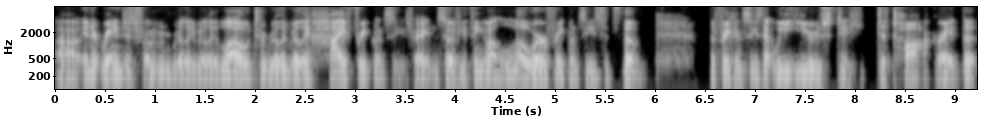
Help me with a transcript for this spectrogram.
uh, and it ranges from really, really low to really, really high frequencies, right? And so if you think about lower frequencies, it's the the frequencies that we use to to talk, right? The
